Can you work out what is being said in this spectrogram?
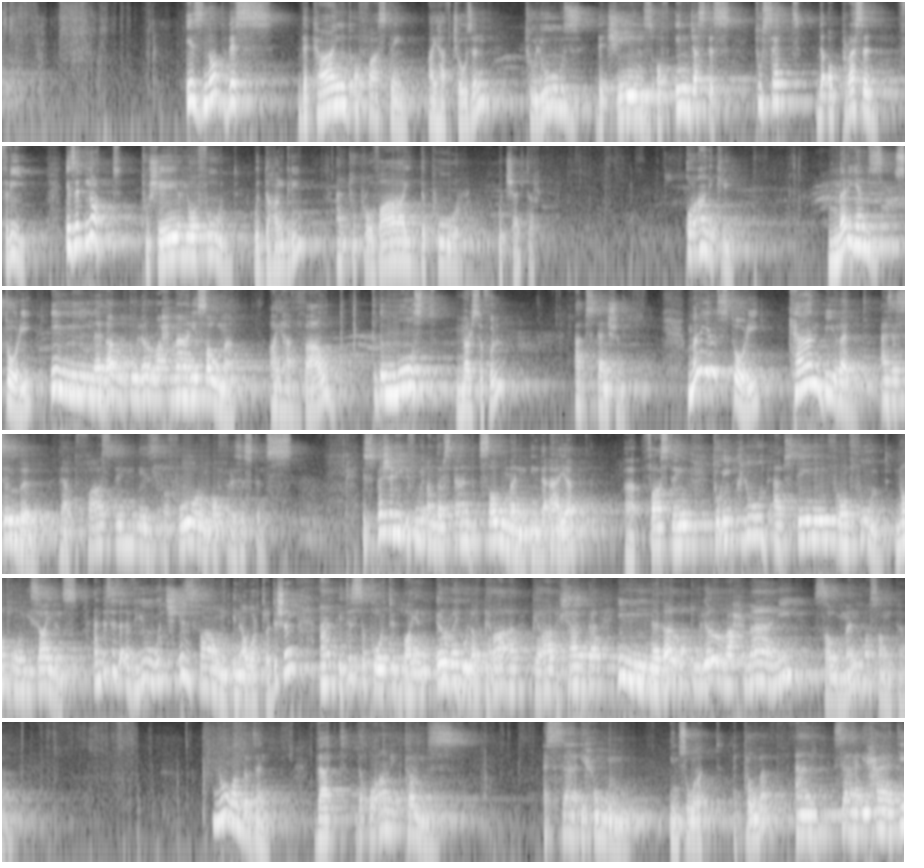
Is not this the kind of fasting I have chosen to loose the chains of injustice, to set the oppressed free? Is it not to share your food with the hungry and to provide the poor with shelter? Quranically, Maryam's story Inni nadartu lirrahmani sawma. I have vowed to the most merciful abstention. Maryam's story can be read as a symbol that fasting is a form of resistance. Especially if we understand sawman in the ayah, uh, fasting, to include abstaining from food, not only silence. And this is a view which is found in our tradition and it is supported by an irregular قراءة قراءة شاذة إني نذرت للرحمن صوما وصمتا No wonder then that the Quranic terms السائحون in Surah At-Tawbah and سائحات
